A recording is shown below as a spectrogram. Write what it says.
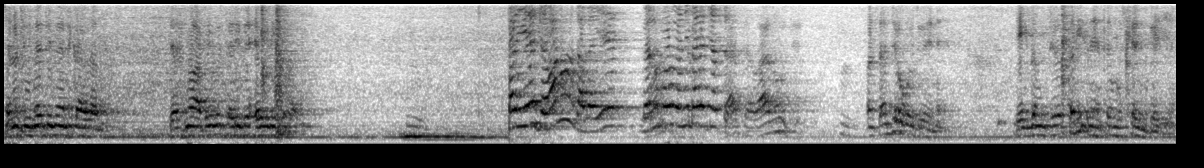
ચલો ધીમે ધીમે એને કાઢવાનું. ચશ્મા આપી શરીર એવું નહીં કરવાનું પણ એ જવાનું ને દાદા એ વહેલું મોડું એની જશે. જવાનું છે. પણ સંજોગો જોઈને એકદમ જો કરીએ ને તો મુશ્કેલ મૂકી જાય.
